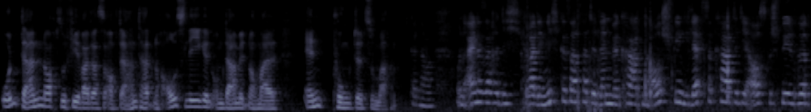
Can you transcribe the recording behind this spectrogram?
und dann noch so viel, weil das er auf der Hand hat, noch auslegen, um damit nochmal Endpunkte zu machen. Genau. Und eine Sache, die ich gerade nicht gesagt hatte, wenn wir Karten ausspielen, die letzte Karte, die ausgespielt wird,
